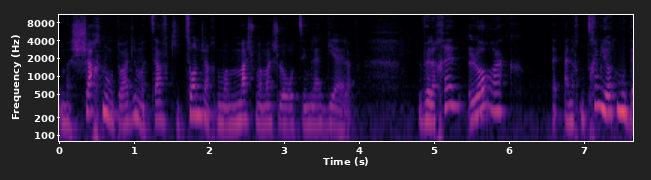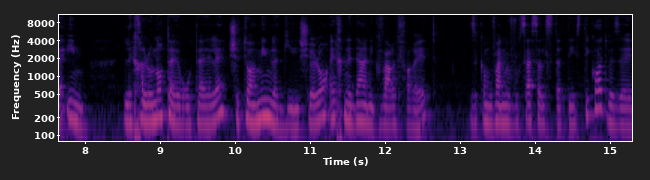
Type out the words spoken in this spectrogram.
משכנו אותו עד למצב קיצון שאנחנו ממש ממש לא רוצים להגיע אליו. ולכן לא רק, אנחנו צריכים להיות מודעים לחלונות הערות האלה, שתואמים לגיל שלו, איך נדע אני כבר אפרט. זה כמובן מבוסס על סטטיסטיקות וזה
